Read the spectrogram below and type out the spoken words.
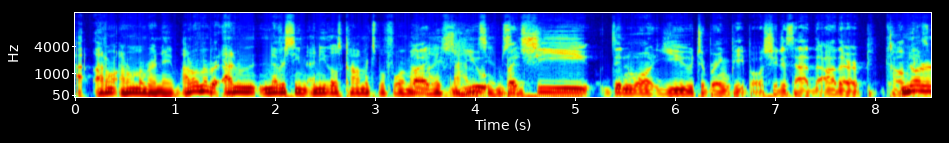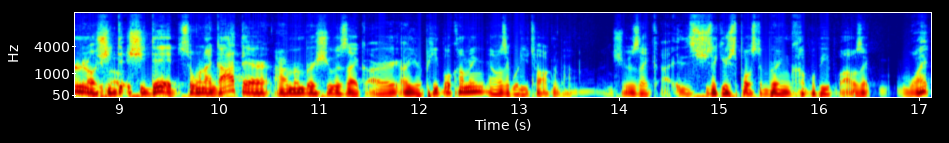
I, I don't I don't remember her name. I don't remember I don't never seen any of those comics before in my life and I haven't you- seen them but since. she didn't want you to bring people. She just had the other p- comics. No, no, no, bring no. She people. did, she did. So when I got there, I remember she was like, "Are are your people coming?" And I was like, "What are you talking about?" And she was like, "She's like, you're supposed to bring a couple people." I was like, "What?"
